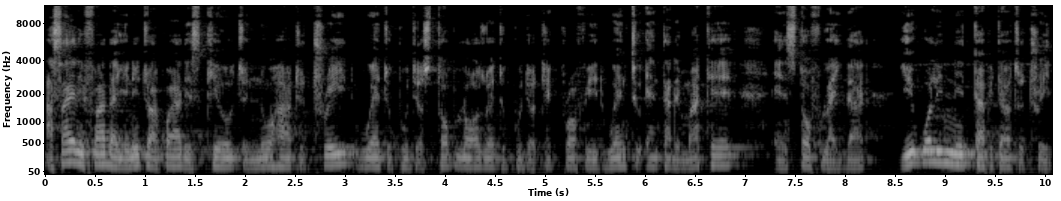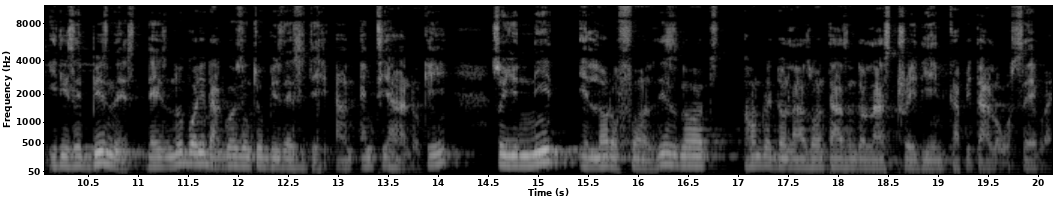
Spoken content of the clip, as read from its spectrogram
Aside the fact that you need to acquire the skill to know how to trade where to put your stop loss where to put your take profit when to enter the market and stuff like that you equally need capital to trade. It is a business. There is nobody that goes into business with an empty hand okay? So you need a lot of funds. This is not $100 $1000 trading capital or whatever.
